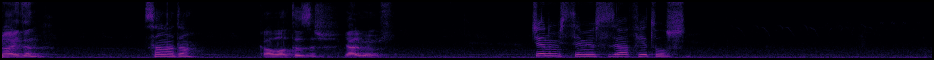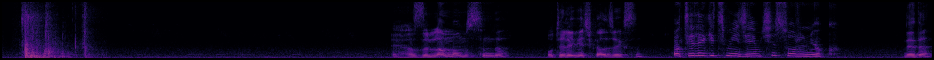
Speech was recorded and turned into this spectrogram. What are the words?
Günaydın. Sana da. Kahvaltı hazır. Gelmiyor musun? Canım istemiyor. Size afiyet olsun. E hazırlanmamışsın da. Otele geç kalacaksın. Otele gitmeyeceğim için sorun yok. Neden?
